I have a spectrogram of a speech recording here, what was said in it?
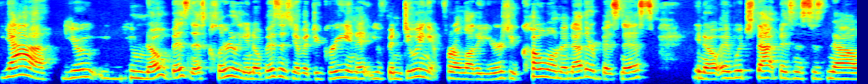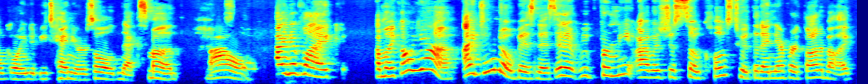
yeah you you know business clearly you know business you have a degree in it you've been doing it for a lot of years you co-own another business you know in which that business is now going to be 10 years old next month wow so kind of like i'm like oh yeah i do know business and it, for me i was just so close to it that i never thought about like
